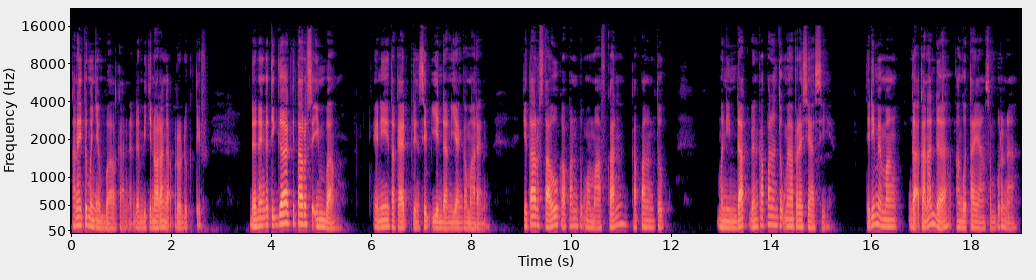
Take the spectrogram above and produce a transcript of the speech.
Karena itu menyebalkan dan bikin orang nggak produktif. Dan yang ketiga, kita harus seimbang. Ini terkait prinsip yin dan yang kemarin. Kita harus tahu kapan untuk memaafkan, kapan untuk menindak, dan kapan untuk mengapresiasi. Jadi memang nggak akan ada anggota yang sempurna.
